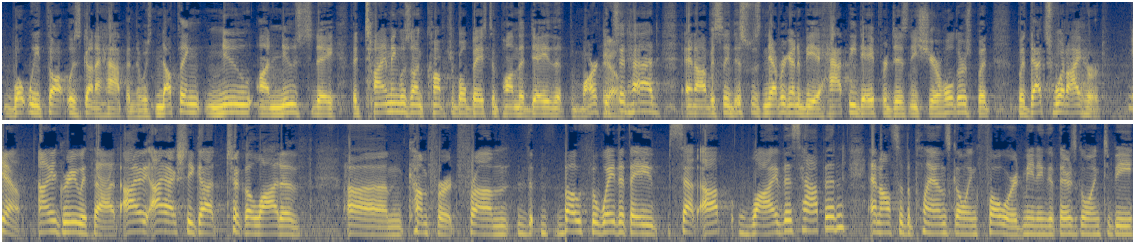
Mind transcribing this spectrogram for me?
what we thought was going to happen. There was nothing new on news today. The timing was uncomfortable based upon the day that the markets Yeah. had had, and obviously this was never going to be a happy day for Disney shareholders. But but that's what I heard. Yeah, I agree with that. I, I actually got took a lot of um, comfort from the, both the way that they set up why this happened and also the plans going forward, meaning that there's going to be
